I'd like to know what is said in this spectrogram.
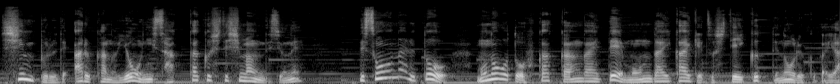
シンプルであるかのように錯覚してしまうんですよね。で、そうなると、物事を深く考えて問題解決していくって能力が養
